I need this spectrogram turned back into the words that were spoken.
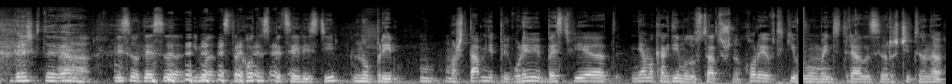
Грешката е вярна. Мисля, те са, има страхотни специалисти, но при мащабни, при големи бедствия няма как да има достатъчно хора и в такива моменти трябва да се разчита на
